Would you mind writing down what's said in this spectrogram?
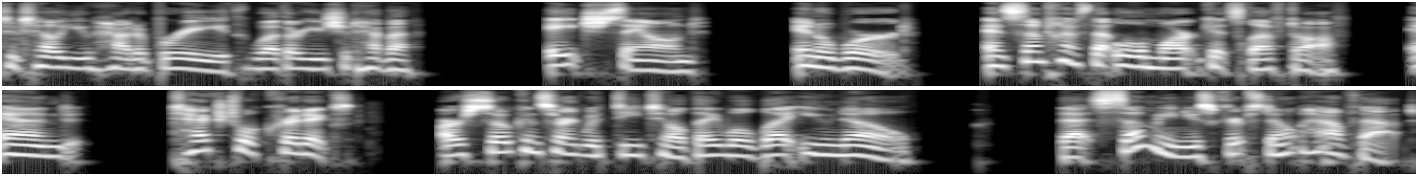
to tell you how to breathe whether you should have a h sound in a word and sometimes that little mark gets left off. And textual critics are so concerned with detail they will let you know that some manuscripts don't have that.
